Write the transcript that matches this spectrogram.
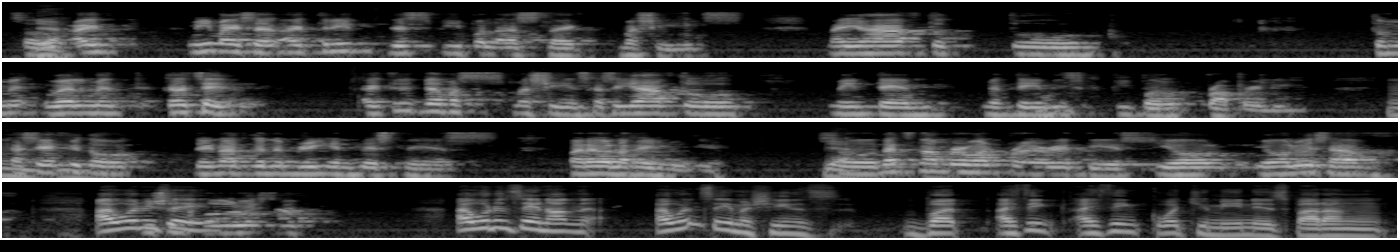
So Yeah. I, me myself, I treat these people as like machines. Now you have to to to well maintain. Let's say I treat them as machines kasi you have to maintain maintain these people properly. Kasi if you Mhm. don't, they're not gonna bring in business. Pareho lang kayo lugi. So that's number one priority is you you always have I wouldn't should say always have I wouldn't say not I wouldn't say machines but I think I think what you mean is parang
